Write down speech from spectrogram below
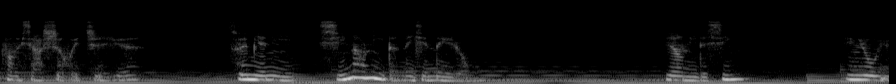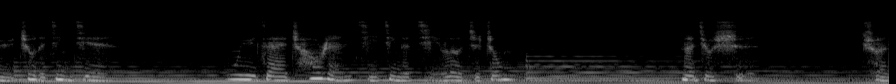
放下社会制约，催眠你、洗脑你的那些内容，让你的心进入宇宙的境界，沐浴在超然极静的极乐之中。那就是纯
